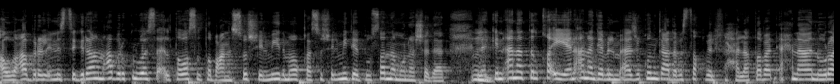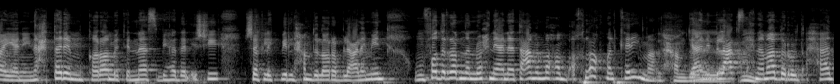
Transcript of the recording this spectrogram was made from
أو عبر الإنستغرام عبر كل وسائل التواصل طبعا ال social media مواقع ال social media بتوصلنا مناشدات. لكن أنا تلقائيا أنا قبل ما أجي كنت قاعدة بستقبل في حالات طبعا إحنا نراعي يعني نحترم كرامة الناس بهذا الشيء بشكل كبير الحمد لله رب العالمين. ومن فضل ربنا إنه إحنا يعني نتعامل معهم بأخلاقنا الكريمة. الحمد يعني لله. بالعكس إحنا ما بنرد أحد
